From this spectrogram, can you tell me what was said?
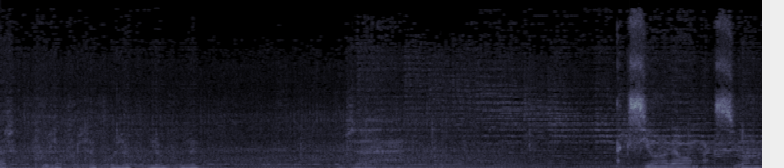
ver, fula, fula, fula, fula, fula. Güzel. Aksiyona devam, aksiyona.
